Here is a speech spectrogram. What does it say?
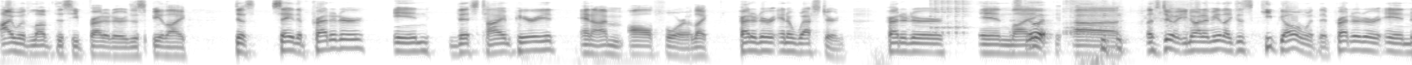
I would love to see Predator just be like, just say the Predator in this time period, and I'm all for it. Like Predator in a western, Predator in Let's do like uh, let's do it. You know what I mean? Like just keep going with it. Predator in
